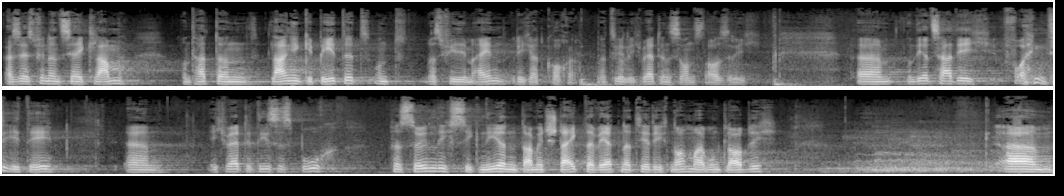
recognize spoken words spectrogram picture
Also er ist finanziell klamm und hat dann lange gebetet und was fiel ihm ein? Richard Kocher. Natürlich, wer denn sonst außer ich? Ähm, und jetzt hatte ich folgende Idee. Ähm, ich werde dieses Buch persönlich signieren. Damit steigt der Wert natürlich nochmal unglaublich. Ähm,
